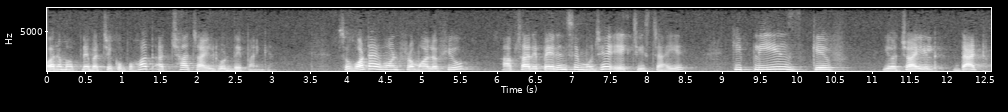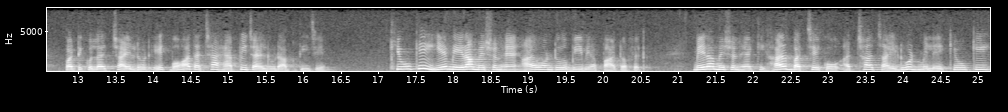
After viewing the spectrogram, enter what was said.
और हम अपने बच्चे को बहुत अच्छा चाइल्डहुड दे पाएँगे। So what I want from all of you आप सारे पेरेंट्स से मुझे एक चीज़ चाहिए कि please give your child that particular childhood एक बहुत अच्छा हैप्पी चाइल्डहुड आप दीजिए। क्योंकि ये मेरा मिशन है I want to be be a part of it मेरा मिशन है कि हर बच्चे को अच्छा चाइल्डहुड मिले, क्योंकि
